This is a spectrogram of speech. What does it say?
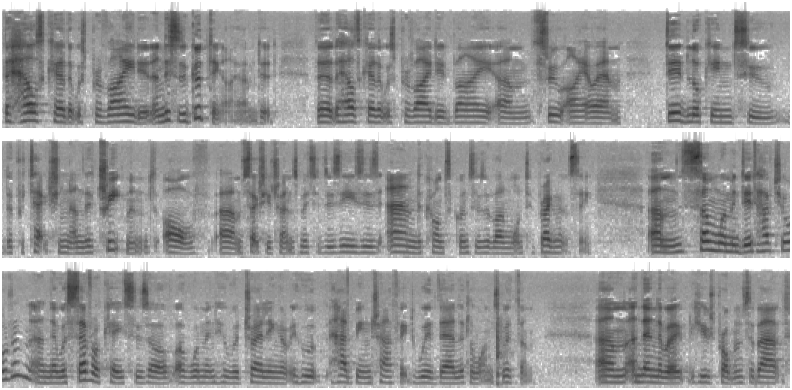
The healthcare that was provided, and this is a good thing IOM did, the, the healthcare that was provided by, um, through IOM did look into the protection and the treatment of um, sexually transmitted diseases and the consequences of unwanted pregnancy. Um, some women did have children, and there were several cases of, of women who were trailing, who had been trafficked with their little ones with them. Um, and then there were huge problems about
